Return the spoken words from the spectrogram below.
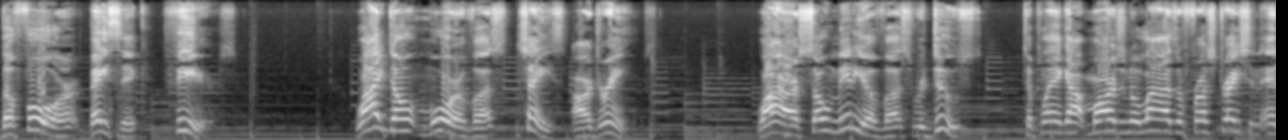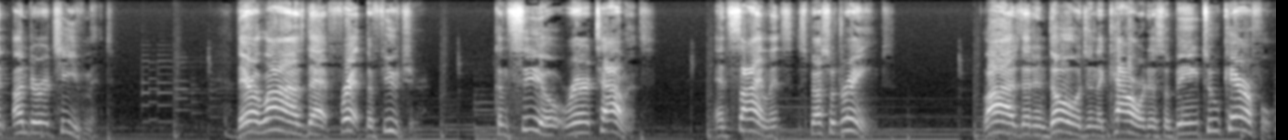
The four basic fears. Why don't more of us chase our dreams? Why are so many of us reduced to playing out marginal lives of frustration and underachievement? There are lives that fret the future, conceal rare talents, and silence special dreams. Lives that indulge in the cowardice of being too careful.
